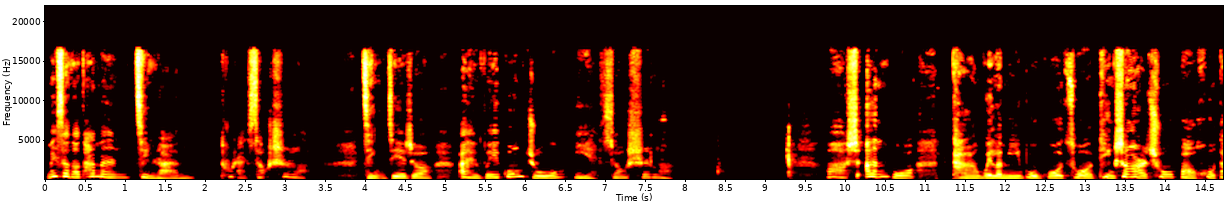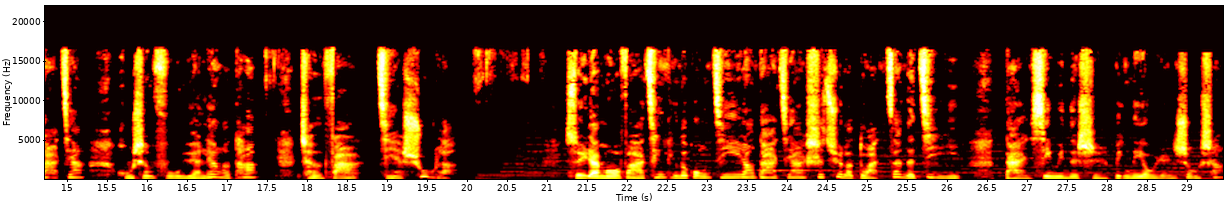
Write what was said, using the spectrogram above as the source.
没想到他们竟然突然消失了。紧接着，艾薇公主也消失了。哦，是安博，他为了弥补过错，挺身而出，保护大家。护身符原谅了他，惩罚结束了。虽然魔法蜻蜓的攻击让大家失去了短暂的记忆，但幸运的是，并没有人受伤。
